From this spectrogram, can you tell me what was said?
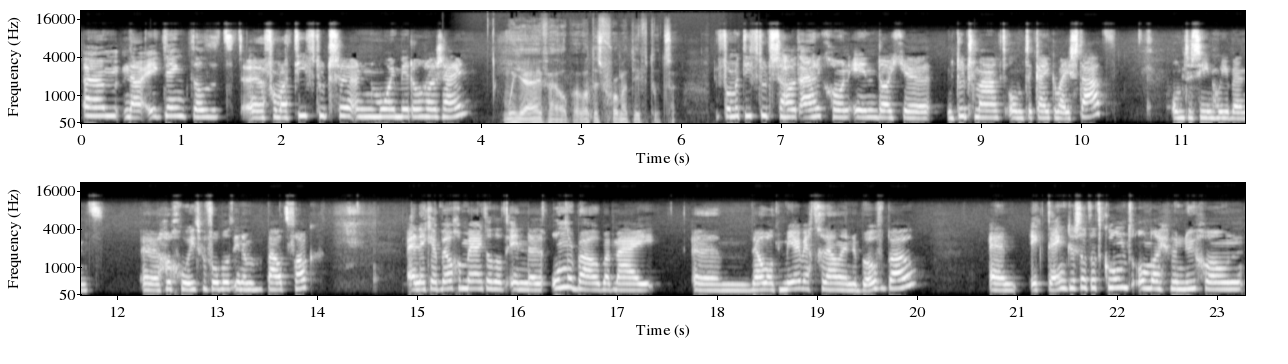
Um, nou, ik denk dat het uh, formatief toetsen een mooi middel zou zijn. Moet je even helpen? Wat is formatief toetsen? Formatief toetsen houdt eigenlijk gewoon in dat je een toets maakt om te kijken waar je staat. Om te zien hoe je bent uh, gegroeid, bijvoorbeeld in een bepaald vak. En ik heb wel gemerkt dat dat in de onderbouw bij mij um, wel wat meer werd gedaan dan in de bovenbouw. En ik denk dus dat dat komt omdat we nu gewoon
